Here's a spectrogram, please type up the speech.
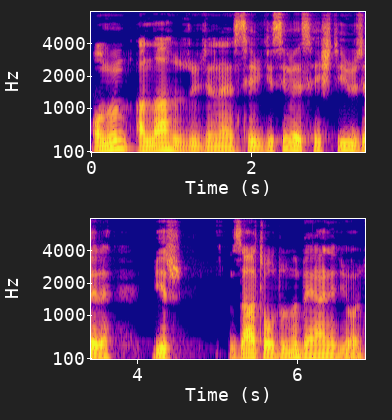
onun Allah-u Zülcelal'in sevgisi ve seçtiği üzere bir zat olduğunu beyan ediyordu.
